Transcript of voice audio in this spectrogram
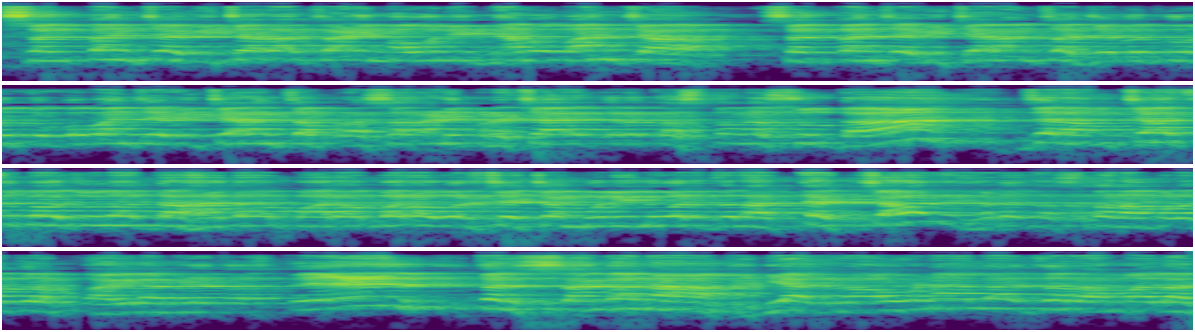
संतांच्या विचाराचा आणि माऊली ज्ञानोबांच्या संतांच्या विचारांचा जगद्गुरु तुकोबांच्या विचारांचा प्रसार आणि प्रचार करत असताना सुद्धा जर आमच्याच बाजूला दहा दहा बारा बारा वर्षाच्या मुलींवर जर अत्याचार घडत असताना आम्हाला जर पाहायला मिळत असतील तर सांगा ना या रावणाला जर आम्हाला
